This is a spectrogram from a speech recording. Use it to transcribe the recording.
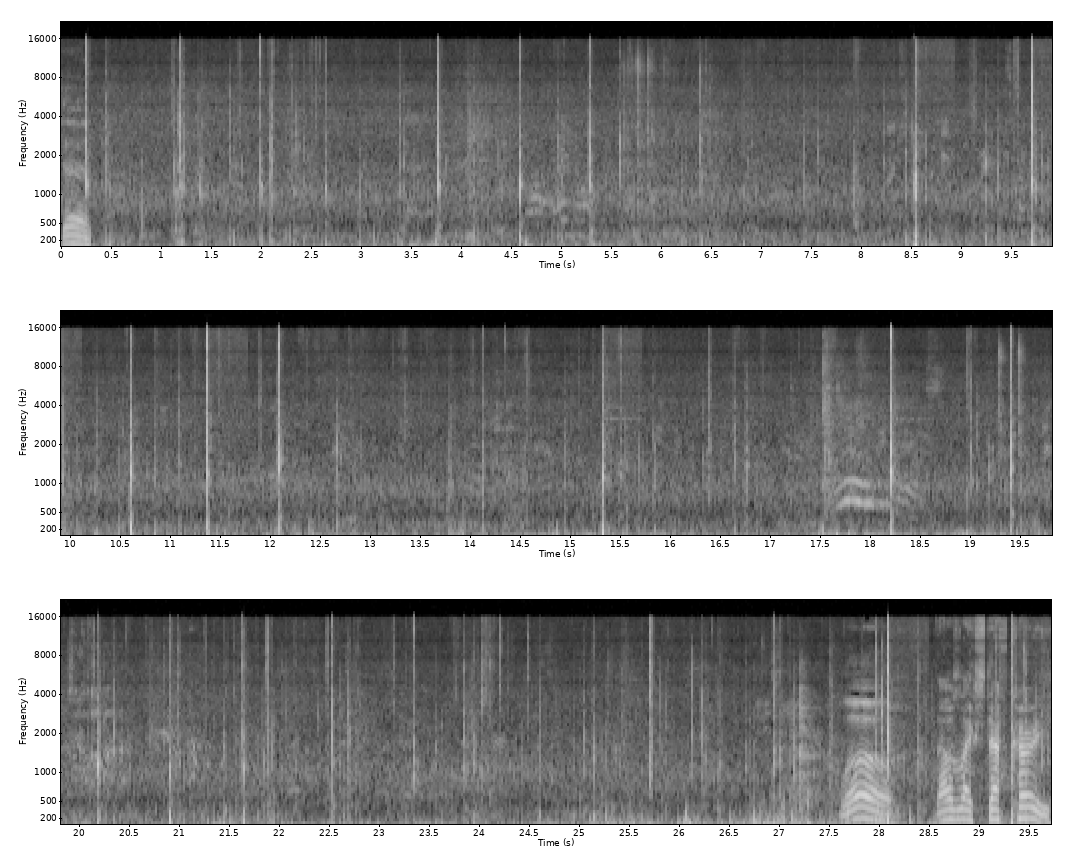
Good. Whoa, that was like Steph Curry.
